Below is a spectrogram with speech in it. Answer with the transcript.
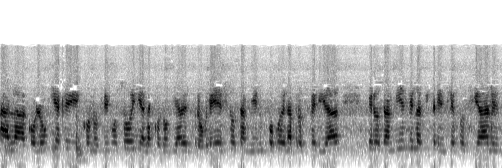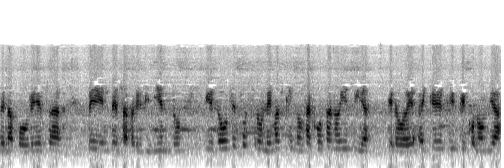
a la Colombia que conocemos hoy, a la Colombia del progreso, también un poco de la prosperidad, pero también de las diferencias sociales, de la pobreza, del desaparecimiento y de todos estos problemas que nos acosan hoy en día, pero eh, hay que decir que Colombia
